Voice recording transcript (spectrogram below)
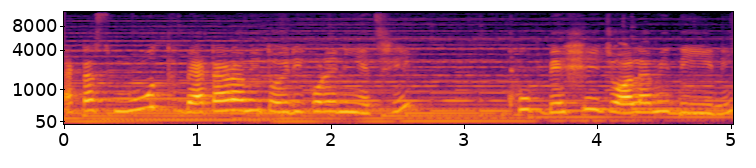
একটা স্মুথ ব্যাটার আমি তৈরি করে নিয়েছি। খুব বেশি জল আমি দিইনি।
